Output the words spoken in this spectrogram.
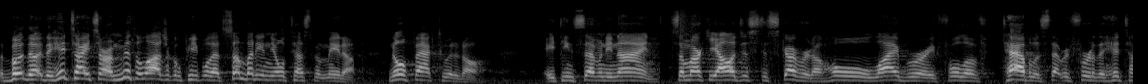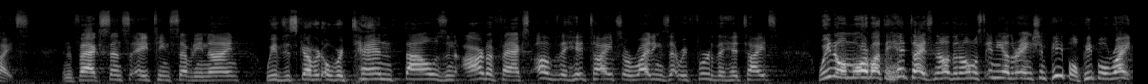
The, the, the Hittites are a mythological people that somebody in the Old Testament made up. No fact to it at all. 1879, some archaeologists discovered a whole library full of tablets that refer to the Hittites. And in fact, since 1879, we've discovered over 10,000 artifacts of the Hittites or writings that refer to the Hittites. We know more about the Hittites now than almost any other ancient people. People write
